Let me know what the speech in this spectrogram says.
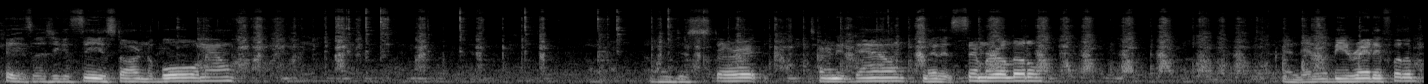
Okay, so as you can see, it's starting to boil now. And just stir it, turn it down, let it simmer a little. And then it'll be ready for the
